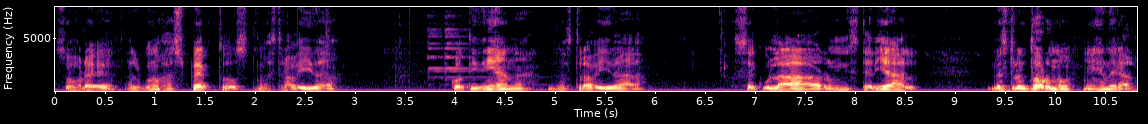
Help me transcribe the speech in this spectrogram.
sobre algunos aspectos de nuestra vida cotidiana, nuestra vida secular, ministerial, nuestro entorno en general.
